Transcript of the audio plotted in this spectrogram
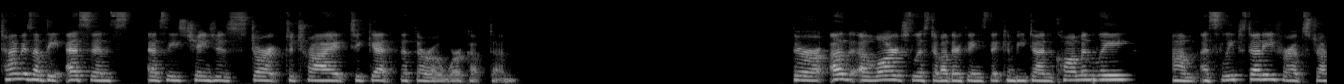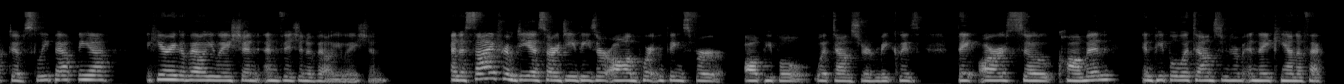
time is of the essence as these changes start to try to get the thorough workup done. There are other, a large list of other things that can be done commonly, um, a sleep study for obstructive sleep apnea, hearing evaluation, and vision evaluation. And aside from DSRD, these are all important things for all people with Down syndrome because they are so common in people with Down syndrome and they can affect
